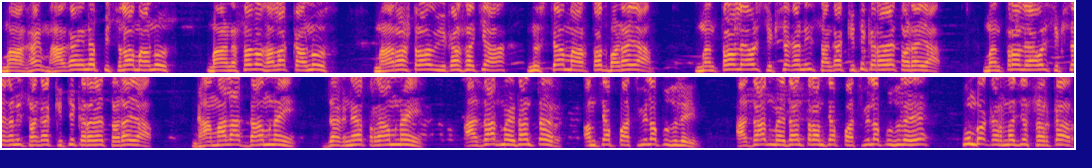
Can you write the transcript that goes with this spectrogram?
महागाई महागाईनं पिचला माणूस माणसाचा झाला कानूस. महाराष्ट्रावर विकासाच्या नुसत्या मारतात बढाया. मंत्रालयावर शिक्षकांनी सांगा किती कराव्या चढाया? मंत्रालयावर शिक्षकांनी सांगा किती कराव्या चढाया? घामाला दाम नाही जगण्यात राम नाही. आझाद मैदान तर आमच्या पाचवीला पुजले. आझाद मैदान तर आमच्या पाचवीला पुजले. कुंभकर्णाचे सरकार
